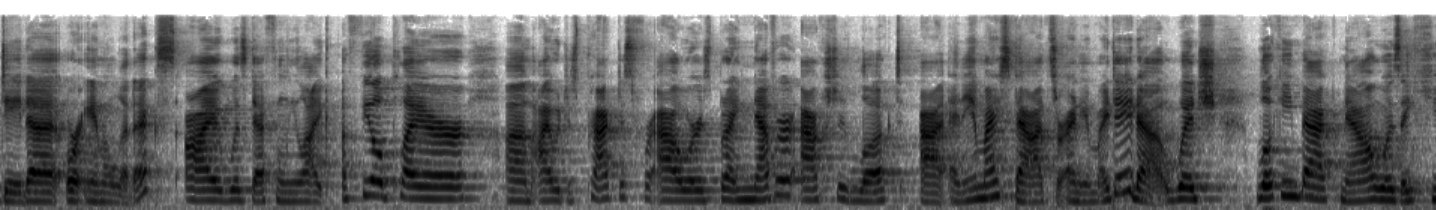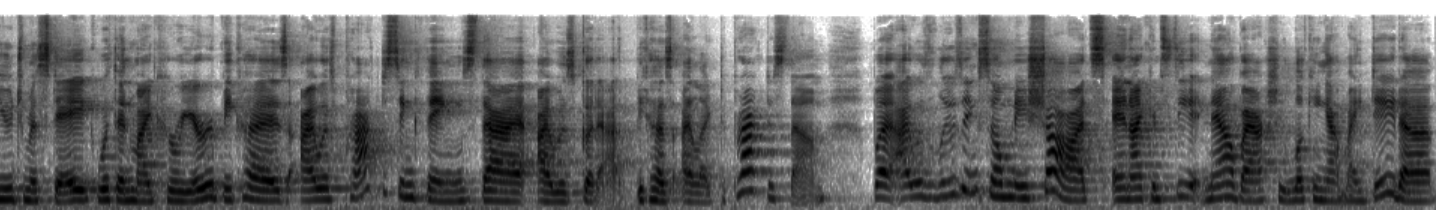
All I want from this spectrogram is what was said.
data or analytics. I was definitely like a field player. Um, I would just practice for hours, but I never actually looked at any of my stats or any of my data, which looking back now was a huge mistake within my career because I was practicing things that I was good at because I like to practice them. But I was losing so many shots, and I can see it now by actually looking at my data.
